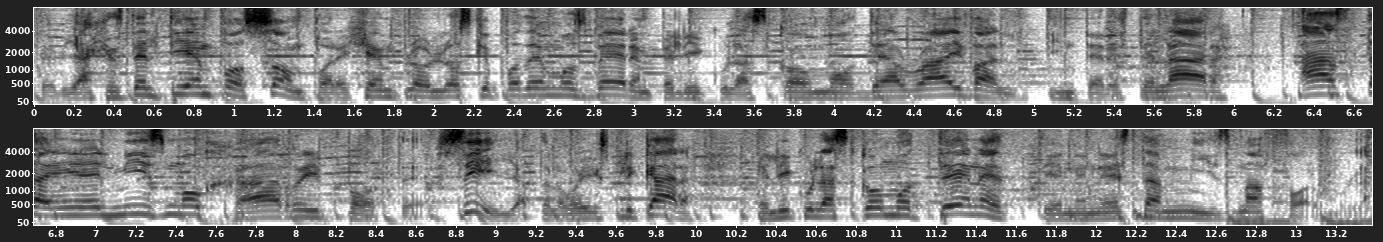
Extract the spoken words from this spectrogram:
de viajes del tiempo son, por ejemplo, los que podemos ver en películas como The Arrival, Interestelar, hasta en el mismo Harry Potter. Sí, ya te lo voy a explicar. Películas como Tenet tienen esta misma fórmula.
